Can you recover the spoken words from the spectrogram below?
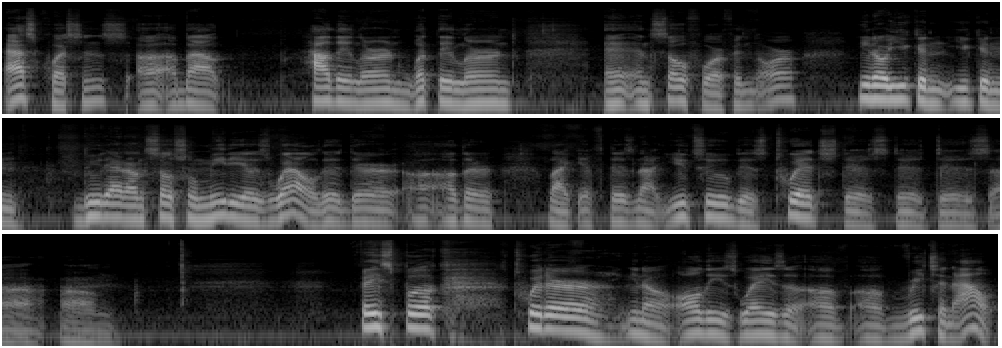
ask questions uh, about how they learned, what they learned, and, and so forth, and or you know you can you can do that on social media as well. There, there are uh, other like if there's not YouTube, there's Twitch, there's there's there's uh, um, Facebook, Twitter, you know, all these ways of, of, of reaching out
